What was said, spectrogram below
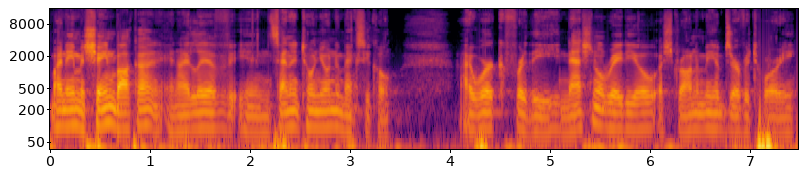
My name is Shane Baca, and I live in San Antonio, New Mexico. I work for the National Radio Astronomy Observatory,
